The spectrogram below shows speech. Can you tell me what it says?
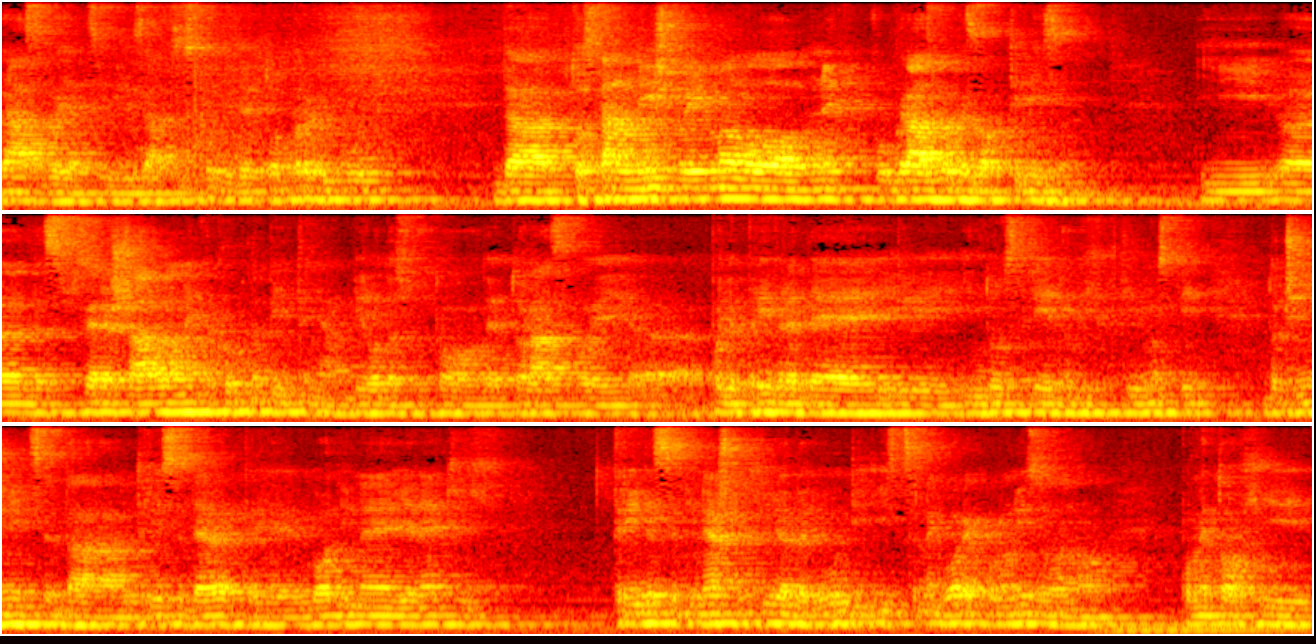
razvoja civilizacijskog, i da je to prvi put da to stanovništvo imalo nekakvog razloga za optimizam i e, da su se rešavala neka krupna pitanja, bilo da su to, da je to razvoj e, poljoprivrede ili industrije i drugih aktivnosti, do činjenice da do 39. godine je nekih 30 i nešto hiljada ljudi iz Crne Gore kolonizovano po Metohiji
